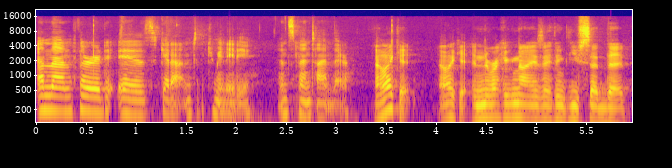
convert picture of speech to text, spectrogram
And then third is get out into the community and spend time there. I like it. I like it. And recognize, I think you said that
